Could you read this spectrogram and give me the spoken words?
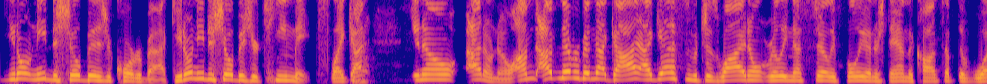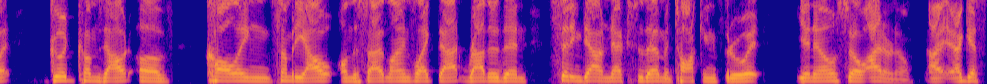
you don't need to showbiz your quarterback. You don't need to showbiz your teammates. Like I, you know, I don't know. I'm I've never been that guy, I guess, which is why I don't really necessarily fully understand the concept of what good comes out of calling somebody out on the sidelines like that rather than sitting down next to them and talking through it, you know? So I don't know. I, I guess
